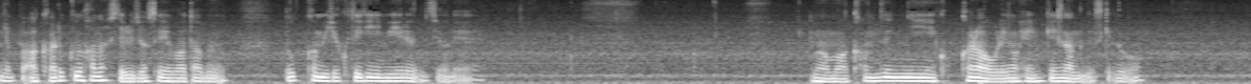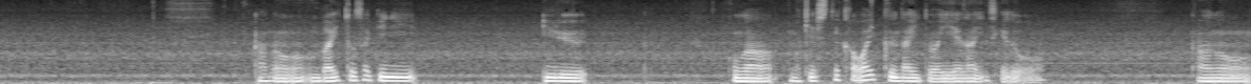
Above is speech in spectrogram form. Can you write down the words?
やっぱ明るく話してる女性は多分どっか魅力的に見えるんですよね。まあまあ完全にこっからは俺の偏見なんですけど。あのバイト先にいる子が、まあ、決して可愛くないとは言えないんですけど。あの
